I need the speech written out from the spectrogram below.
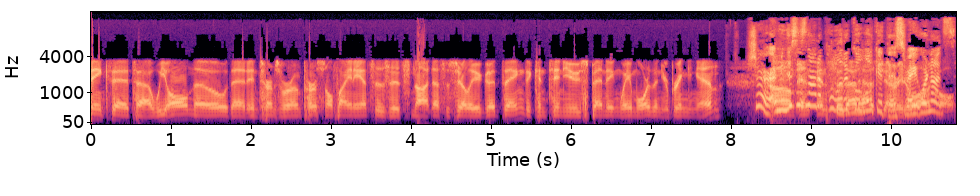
think that uh, we all know that in terms of our own personal finances, it's not necessarily a good thing to continue spending way more than you're bringing in. Sure. I mean, this Um, is not and a political has look at this, right? We're not calls.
